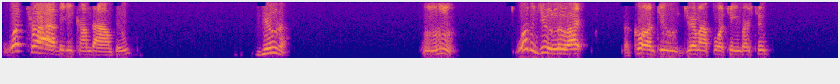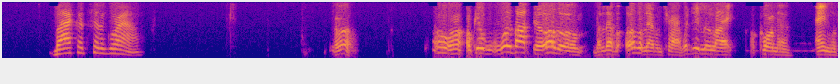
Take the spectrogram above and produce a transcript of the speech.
what tribe did he come down to? Judah. Mm-hmm. What did Judah look like, according to Jeremiah 14, verse 2? Blacker to the ground. Oh. Oh, uh, okay. What about the other, the eleven, other eleven tribes? What did they look like, according to Amos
